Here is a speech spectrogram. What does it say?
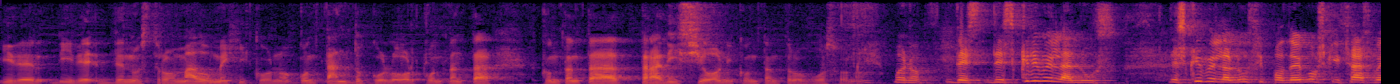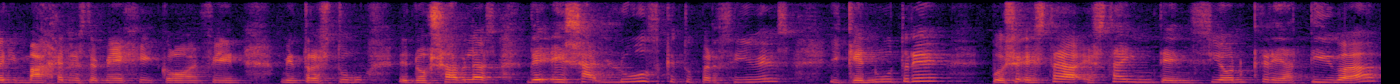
y de, nuestro amado México, ¿no? Con tanto color, con tanta, con tanta tradición y con tanto gozo, ¿no? Bueno, describe la luz. Describe la luz y podemos quizás ver imágenes de México, en fin, mientras tú eh, nos hablas de esa luz que tú percibes y que nutre pues esta, esta intención creativa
